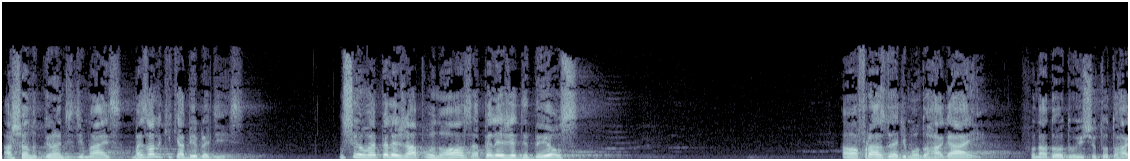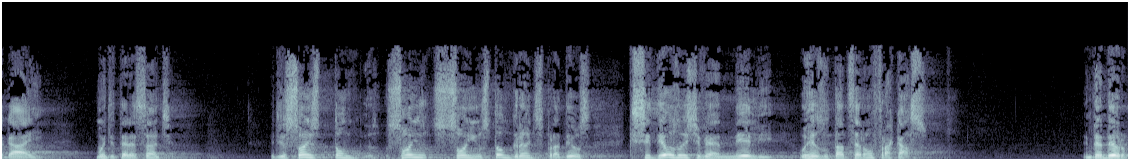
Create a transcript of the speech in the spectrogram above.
achando grande demais, mas olha o que a Bíblia diz. O Senhor vai pelejar por nós, a peleja é de Deus. Há uma frase do Edmundo Hagai, fundador do Instituto Hagai, muito interessante. Ele diz: sonhos tão, sonhos, sonhos tão grandes para Deus, que se Deus não estiver nele, o resultado será um fracasso. Entenderam?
